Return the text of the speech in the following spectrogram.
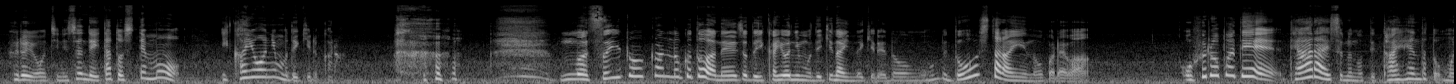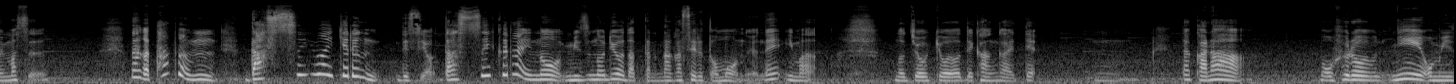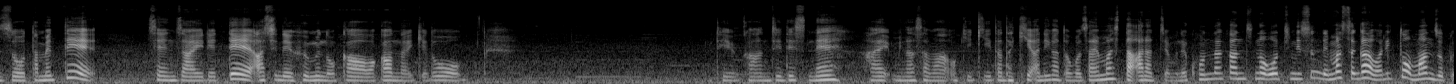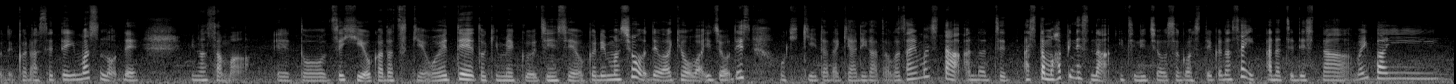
古いお家に住んでいたとしてもいかようにもできるから。まあ水道管のことはねちょっといかようにもできないんだけれどもう本当にどうしたらいいのこれは。お風呂場で手洗いするのって大変だと思います？なんか多分脱水はいけるんですよ。脱水くらいの水の量だったら流せると思うのよね。今の状況で考えて、うん、だからお風呂にお水をためて洗剤入れて足で踏むのかわかんないけどっていう感じですね。はい。皆様お聴きいただきありがとうございました。あらちゃんもねこんな感じのお家に住んでますが割と満足で暮らせていますので皆様えーと、ぜひお片付けを終えてときめく人生を送りましょう。では今日は以上です。お聴きいただきありがとうございました。あらち明日もハピネスな一日を過ごしてください。あらちでした。バイバイ。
